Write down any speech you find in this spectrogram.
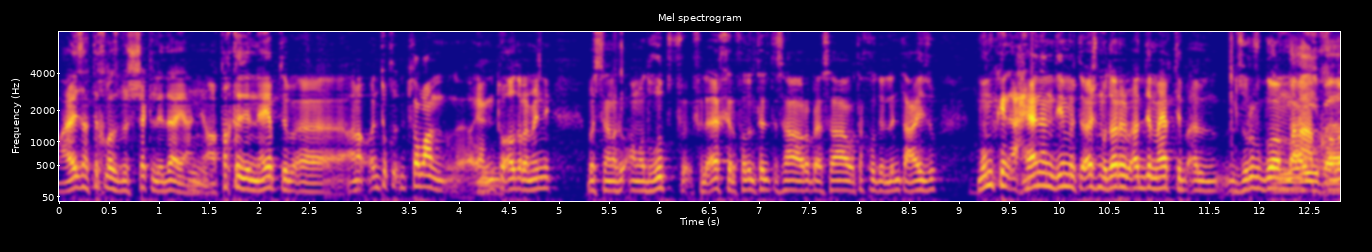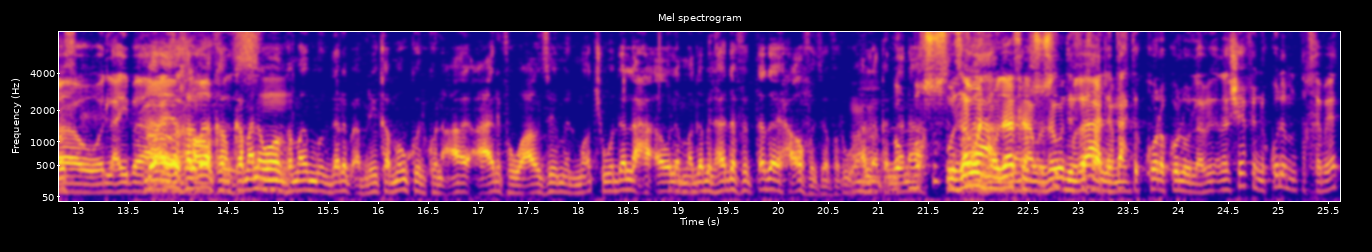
وعايزها تخلص بالشكل ده يعني. مم. أعتقد إن هي بتبقى أنا أنتوا طبعا يعني أنتوا أدرى مني بس أنا مضغوط في, في الآخر فاضل تلت ساعة ربع ساعة وتاخد اللي أنت عايزه. ممكن أحيانا دي ما بتبقاش مدرب قد ما هي بتبقى الظروف جوه الملعب خلاص واللعيبة لا خلي بالك. كمان هو. كمان مدرب أمريكا ممكن يكون عا- عارف هو عاوز إيه من الماتش وده اللي حققه لما جاب الهدف ابتدى يحافظ يا فاروق قال لك ان أنا بخصوص وزود مدافع، بخصوص وزود مدافع اللي. تحت الكوره كله. أنا شايف إن كل المنتخبات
